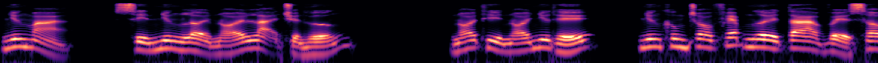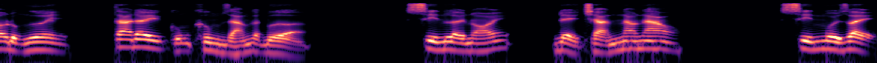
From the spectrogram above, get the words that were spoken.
Nhưng mà, xin nhưng lời nói lại chuyển hướng. Nói thì nói như thế, nhưng không cho phép ngươi ta về sau đụng ngươi, ta đây cũng không dám gật bừa. Xin lời nói, để chán nao nao. Xin ngồi dậy,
